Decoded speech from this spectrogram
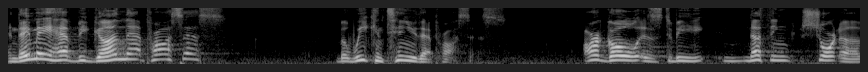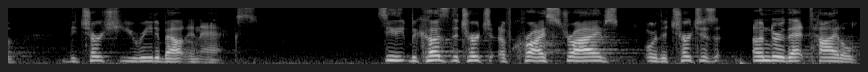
And they may have begun that process, but we continue that process. Our goal is to be nothing short of the church you read about in Acts. See, because the church of Christ strives, or the churches under that title,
